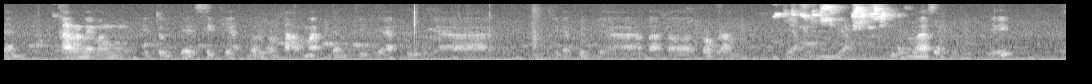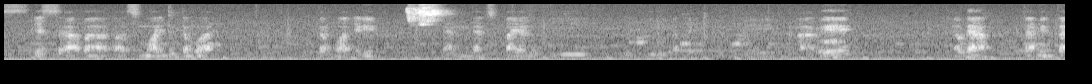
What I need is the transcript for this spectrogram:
Dan karena memang itu basic ya baru pertama dan tidak punya tidak punya apa eh, program yang yang Siap gitu. jadi yes apa semuanya itu kita buat. Kita buat. Jadi dan dan supaya lebih lebih apa ya, lebih menarik ya udah kita minta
